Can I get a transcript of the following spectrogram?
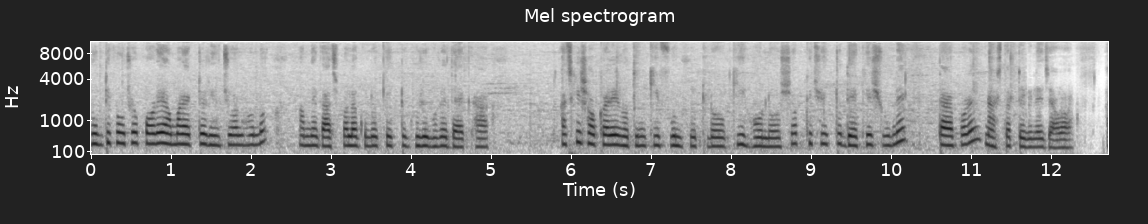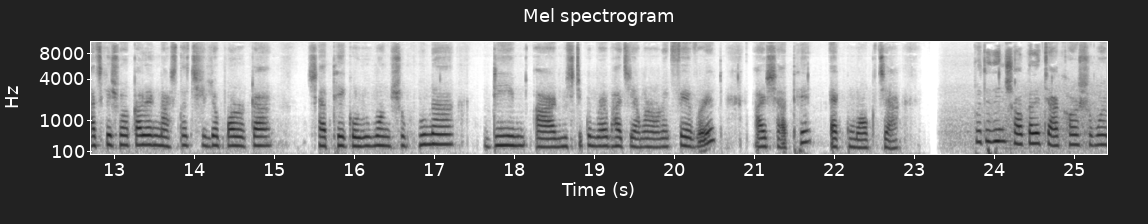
ঘুম থেকে ওঠার পরে আমার একটা রিচুয়াল হলো আমাদের গাছপালাগুলোকে একটু ঘুরে ঘুরে দেখা। আজকে সকালে নতুন কি ফুল ফুটলো, কি হলো সব কিছু একটু দেখে শুনে তারপরে নাস্তার টেবিলে যাওয়া। আজকে সকালের নাস্তা ছিল পরোটা, সাথে গরু মাংস ভুনা, ডিম আর মিষ্টি কুমড়ার ভাজি আমার অনেক ফেভারেট আর সাথে এক মগ চা। প্রতিদিন সকালে চা খাওয়ার সময়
